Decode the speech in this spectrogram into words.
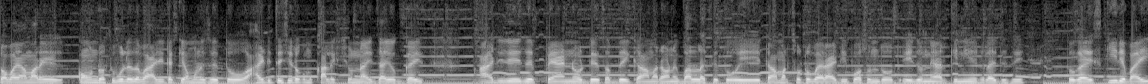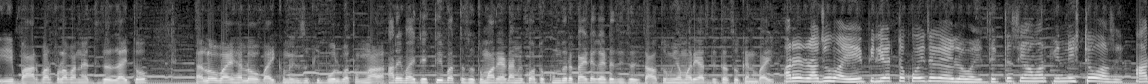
সবাই আমার এই কমেন্ট বক্সে বলে দেবে আইডিটা কেমন হয়েছে। তো আইডিতে সেরকম কালেকশন নাই। যাই হোক গাইস আইডির এই যে প্যান্ট ও ড্রেস আপ দেখে আমার অনেক ভালো লাগছে। তো এটা আমার ছোটো ভাইয়ের আইডি পছন্দ এই জন্য আর কি নিয়ে ফেলাই দিছি। তো গাইস কী রে ভাই, এই বারবার পোলাপান দিতে যাই তো? হ্যালো ভাই হ্যালো ভাই কোনো কিছু কি বলবা তোমরা? আরে ভাই দেখতেই পারতেছো তোমার অ্যাড আমি কতক্ষণ ধরে কাইটা কাইটা দিতেছি তাও তুমি আমার অ্যাড দিতেছো কেন ভাই? আরে রাজু ভাই এই প্লেয়ারটা কই থেকে এলো ভাই? দেখতেছি আমার ফিনিশটাও আছে। আর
